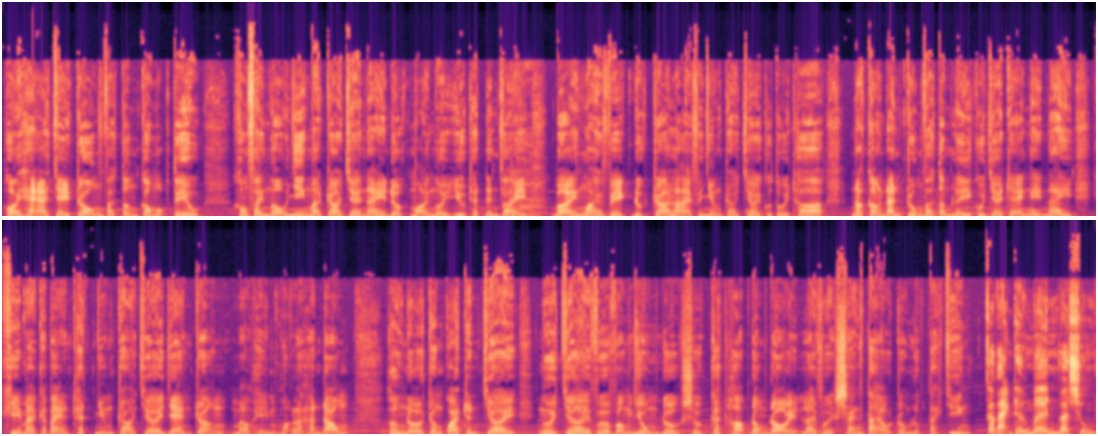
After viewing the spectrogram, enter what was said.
hối hả chạy trốn và tấn công mục tiêu. Không phải ngẫu nhiên mà trò chơi này được mọi người yêu thích đến vậy. Dạ. bởi ngoài việc được trở lại với những trò chơi của tuổi thơ, nó còn đánh trúng vào tâm lý của giới trẻ ngày nay khi mà các bạn thích những trò chơi dàn trận, mạo hiểm hoặc là hành động. Hơn nữa trong quá trình chơi, người chơi vừa vận dụng ừ. được sự kết hợp đồng đội lại vừa sáng tạo trong lúc tác chiến. Các bạn thân mến và Súng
